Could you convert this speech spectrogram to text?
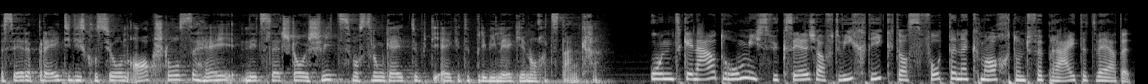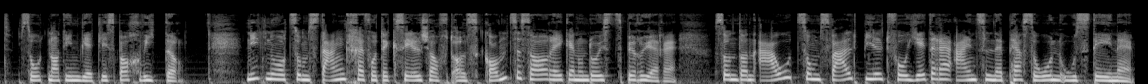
eine sehr breite Diskussion angestoßen haben, nicht zuletzt auch in der Schweiz, wo es darum geht, über die eigenen Privilegien nachzudenken. Und genau darum ist es für die Gesellschaft wichtig, dass Fotos gemacht und verbreitet werden, so Nadine Wietlisbach weiter. Nicht nur zum Denken von der Gesellschaft als Ganzes anregen und uns zu berühren, sondern auch zum Weltbild von jeder einzelnen Person ausdehnen.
